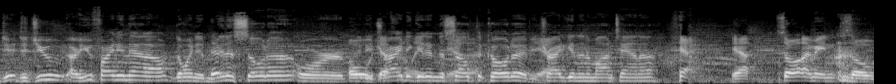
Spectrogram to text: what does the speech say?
Did did you? Are you finding that out going to Minnesota or have Oh, you tried to get into South Dakota? Have you Yeah. tried to get into Montana? Yeah, yeah. So I mean, so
